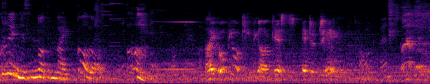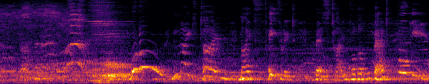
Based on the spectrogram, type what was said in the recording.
Green is not my color. Oh, I hope you're keeping our guests entertained. Woohoo! Night time! My favorite! Best time for the Bat Boogie!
